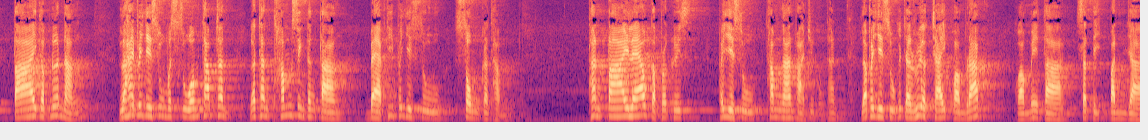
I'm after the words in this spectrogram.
ๆตายกับเนื้อหนัง และให้พระเยซูมาสวมทับท่าน และท่านทำสิ่งต่างๆ แบบที่พระเยซูทรงกระทำท่านตายแล้วกับพระคริสต์พระเยซูทำงานผ่านชีวิตของท่าน แล้วพระเยซูก็จะเลือกใช้ความรัก ความเมตตา สติปัญญา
